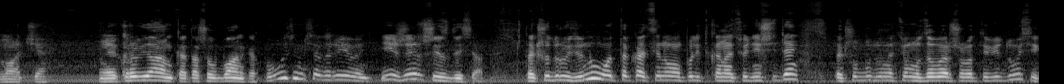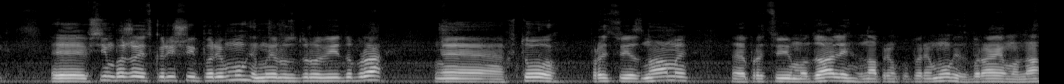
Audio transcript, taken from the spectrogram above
наче. Е, Кров'янка та що в банках по 80 гривень і жир 60. Так що, друзі, ну от така цінова політика на сьогоднішній день. Так що буду на цьому завершувати відосик. Е, Всім бажаю скорішої перемоги, миру, здоров'я і добра. Е, Хто працює з нами, працюємо далі в напрямку перемоги, збираємо на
